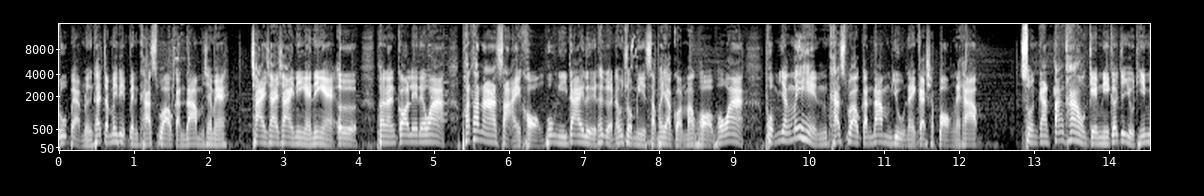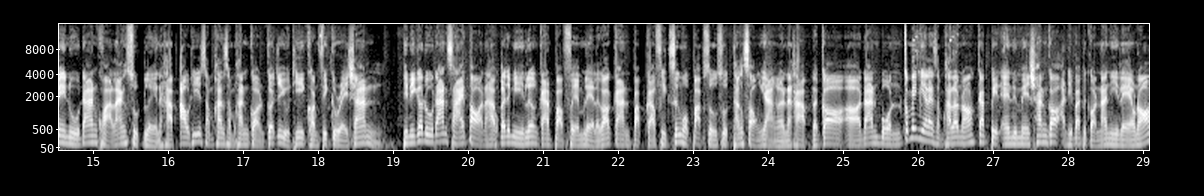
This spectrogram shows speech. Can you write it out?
รูปแบบหนึ่งถ้าจะไม่ผิดเป็นคัสวาลกันดั้มใช่ไหม ใช่ใช่ใช่นี่ไงนี่ไงเออเพราะนั้นก็เรียกได้ว่าพัฒนาสายของพวกนี้ได้เลย ถ้าเกิดท่านผู้ชมมีทรัพยากรมากพอ เพราะว่าผมยังไม่เห็นคัสวลกันดั้มอยู่ในกาชปองนะครับส่วนการตั้งค่าของเกมนี้ก็จะอยู่ที่เมนูด้านขวาล่างสุดเลยนะครับ เอาที่สำคัญสำคัญก่อนก็จะอยู่ที่ configuration ทีนี้ก็ดูด้านซ้ายต่อนะครับ ก็จะมีเรื่องการปรับเฟรมเรทแล้วก็การปรับกราฟิก ซึ่งผมปรับสูงสุดทั้ง 2 อย่างแล้วนะครับ แล้วก็ด้านบนก็ไม่มีอะไรสำคัญแล้วเนาะการปิดแอนิเมชันก็อธิบายไปก่อนหน้านี้แล้วเนาะ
